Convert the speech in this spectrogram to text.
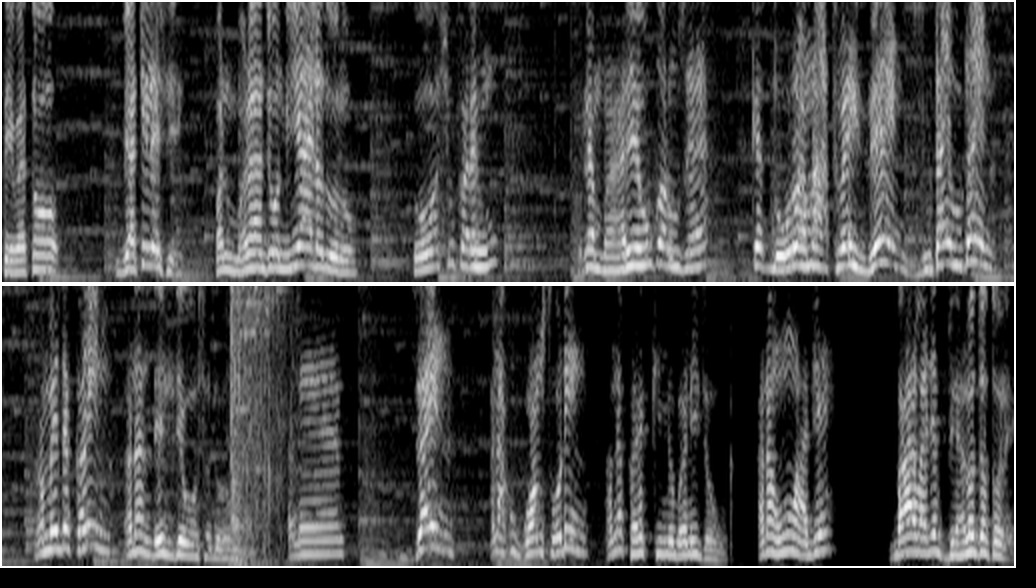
તેવે તો વેચી લેશે. પણ મને જો નહીં આવેલો દોરો, તો શું કરે હું? એટલે મારે એવું કરવું છે કે દોરો એમના હાથમાં આવી ઝૂટાઈ ઉટાઈને ગમે તે કરીને અને લઈ દેવો છે દોરો. અને જઈને અને આખું ગોમ છોડીને અને ઘરે કિમે બની જવું. અને હું આજે બાર વાગે વહેલો જતો રહે.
